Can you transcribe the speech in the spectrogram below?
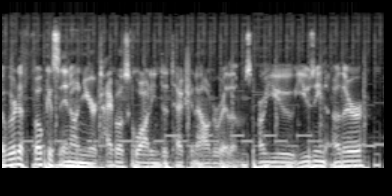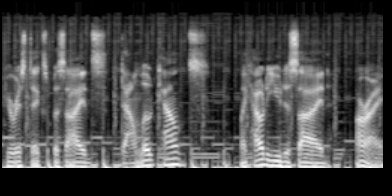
So, if we were to focus in on your typo squatting detection algorithms, are you using other heuristics besides download counts? Like, how do you decide, all right,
